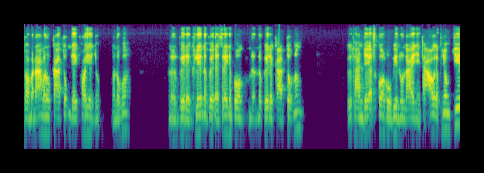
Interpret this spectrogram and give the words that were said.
ធម្មតាមនុស្សកើតទុកនិយាយផុយហ្នឹងមនុស្សនៅពេលដែលឃ្លាននៅពេលដែលស្រីនៅពេលនៅពេលដែលកើតទុកហ្នឹងគឺថានិយាយអត់ស្គាល់ពវៀនខ្លួនឯងថាឲ្យតែខ្ញុំជា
